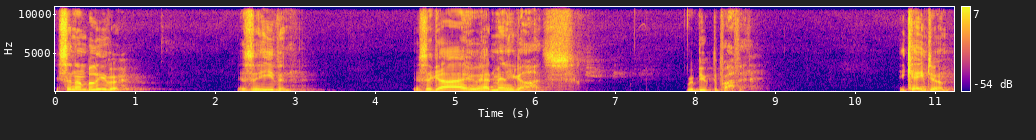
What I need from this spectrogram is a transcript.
is an unbeliever, is a heathen, is a guy who had many gods. Rebuked the prophet. He came to him.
